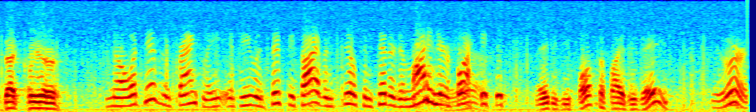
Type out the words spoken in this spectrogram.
Is that clear? No, it isn't, frankly. If he was 55 and still considered a minor, why... Maybe he falsified his age. Sure.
